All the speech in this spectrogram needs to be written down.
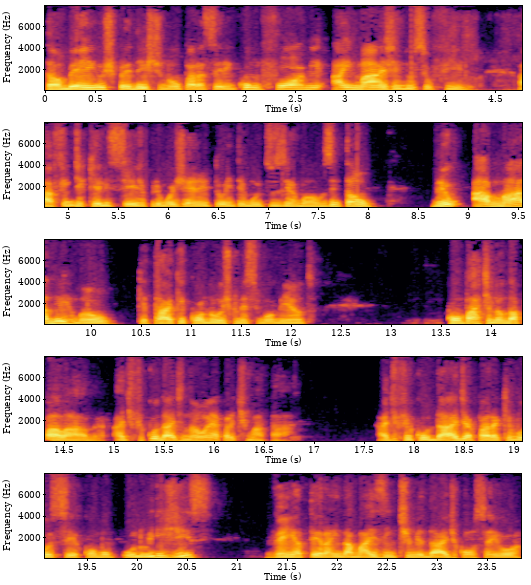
Também os predestinou para serem conforme a imagem do seu Filho a fim de que ele seja primogênito entre muitos irmãos. Então, meu amado irmão, que está aqui conosco nesse momento, compartilhando a palavra, a dificuldade não é para te matar. A dificuldade é para que você, como o Luiz disse, venha ter ainda mais intimidade com o Senhor,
